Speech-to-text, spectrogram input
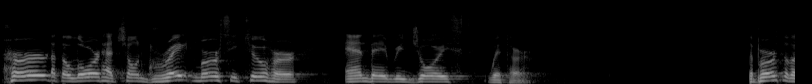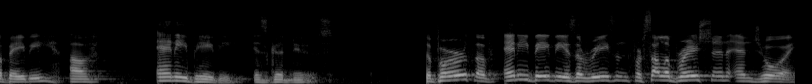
heard that the Lord had shown great mercy to her, and they rejoiced with her. The birth of a baby, of any baby, is good news. The birth of any baby is a reason for celebration and joy.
